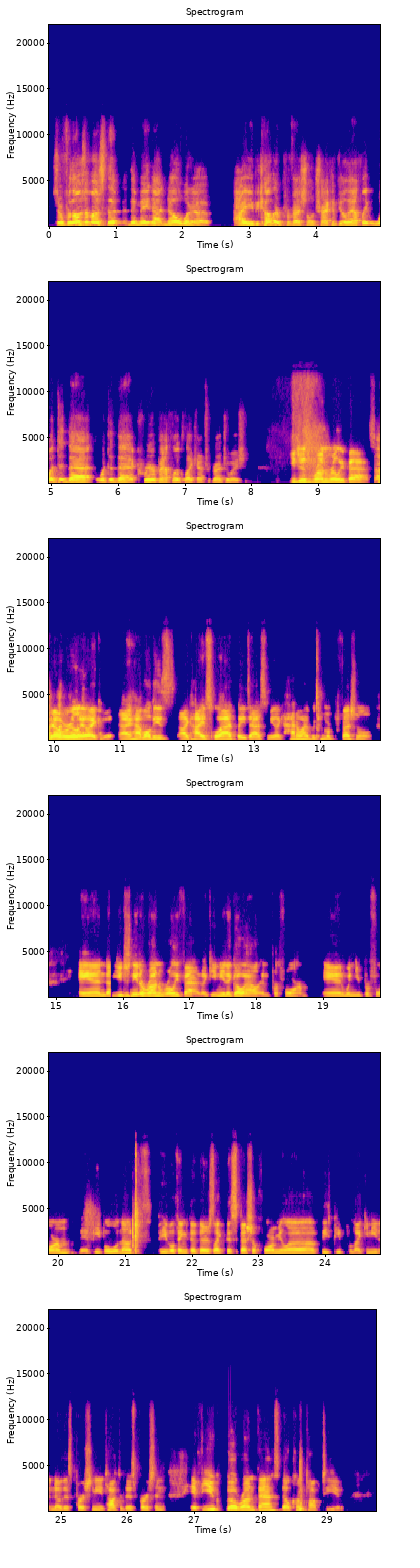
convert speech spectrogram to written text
So for those of us that that may not know what a how you become a professional track and field athlete, what did that what did that career path look like after graduation? You just run really fast. No, really like I have all these like high school athletes ask me like, how do I become a professional? And uh, you just need to run really fast. Like you need to go out and perform. And when you perform, eh, people will notice. People think that there's like this special formula of these people, like you need to know this person, you need to talk to this person. If you go run fast, they'll come talk to you.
